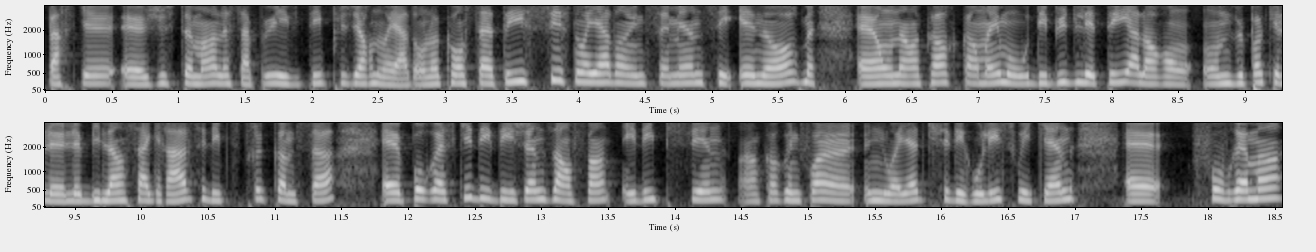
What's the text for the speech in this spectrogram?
parce que euh, justement là ça peut éviter plusieurs noyades. On l'a constaté six noyades en une semaine c'est énorme. On est encore quand même au début de l'été alors on, ne veut pas que le, bilan s'aggrave. C'est des petits trucs comme ça. Pour ce qui est des, jeunes enfants et des piscines encore une fois une noyade qui s'est déroulée ce week-end faut vraiment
